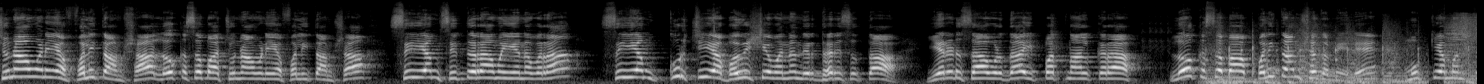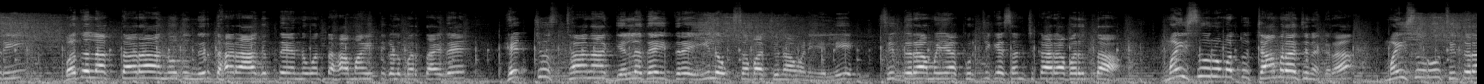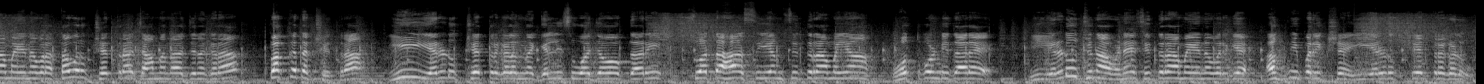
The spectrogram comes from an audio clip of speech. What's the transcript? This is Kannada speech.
ಚುನಾವಣೆಯ ಫಲಿತಾಂಶ, ಲೋಕಸಭಾ ಚುನಾವಣೆಯ ಫಲಿತಾಂಶ ಸಿ ಎಂ ಸಿದ್ದರಾಮಯ್ಯನವರ ಸಿ ಎಂ ಕುರ್ಚಿಯ ಭವಿಷ್ಯವನ್ನು ನಿರ್ಧರಿಸುತ್ತಾ ಎರಡು ಸಾವಿರದ ಇಪ್ಪತ್ನಾಲ್ಕರ ಲೋಕಸಭಾ ಫಲಿತಾಂಶದ ಮೇಲೆ ಮುಖ್ಯಮಂತ್ರಿ ಬದಲಾಗ್ತಾರಾ ಅನ್ನೋದು ನಿರ್ಧಾರ ಆಗುತ್ತೆ ಅನ್ನುವಂತಹ ಮಾಹಿತಿಗಳು ಬರ್ತಾ ಇದೆ. ಹೆಚ್ಚು ಸ್ಥಾನ ಗೆಲ್ಲದೇ ಇದ್ದರೆ ಈ ಲೋಕಸಭಾ ಚುನಾವಣೆಯಲ್ಲಿ ಸಿದ್ದರಾಮಯ್ಯ ಕುರ್ಚಿಗೆ ಸಂಚಕಾರ ಬರುತ್ತಾ? ಮೈಸೂರು ಮತ್ತು ಚಾಮರಾಜನಗರ ಮೈಸೂರು ಸಿದ್ದರಾಮಯ್ಯನವರ ತವರು ಕ್ಷೇತ್ರ, ಚಾಮರಾಜನಗರ ಪಕ್ಕದ ಕ್ಷೇತ್ರ. ಈ ಎರಡು ಕ್ಷೇತ್ರಗಳನ್ನು ಗೆಲ್ಲಿಸುವ ಜವಾಬ್ದಾರಿ ಸ್ವತಃ ಸಿಎಂ ಸಿದ್ದರಾಮಯ್ಯ ಹೊತ್ಕೊಂಡಿದ್ದಾರೆ. ಈ ಎರಡೂ ಚುನಾವಣೆ ಸಿದ್ದರಾಮಯ್ಯನವರಿಗೆ ಅಗ್ನಿ ಪರೀಕ್ಷೆ, ಈ ಎರಡು ಕ್ಷೇತ್ರಗಳು.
